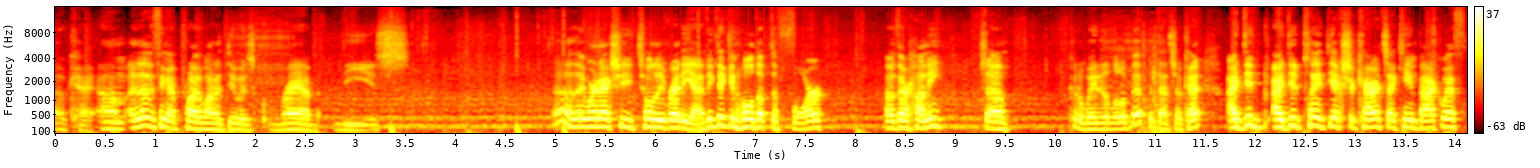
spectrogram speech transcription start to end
Okay. Um, another thing I probably want to do is grab these. Oh, they weren't actually totally ready yet. I think they can hold up to four of their honey. So, could have waited a little bit, but that's okay. I did I did plant the extra carrots I came back with.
